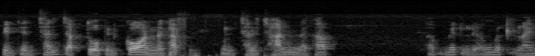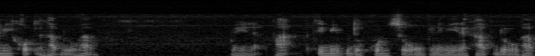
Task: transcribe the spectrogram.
เป็นชั้นๆจับตัวเป็นก้อนนะครับเป็นชั้นๆนะครับ ครับเม็ดเหลืองเม็ดอะไรมีครบนะครับดูครับนี่แหละพระที่มีพุทธคุณสูงเป็นอย่างนี้นะครับดูครับ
